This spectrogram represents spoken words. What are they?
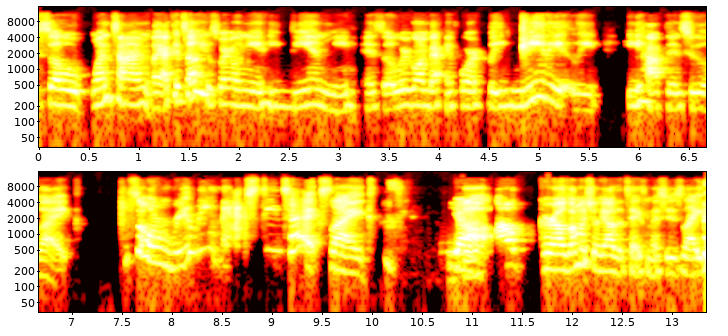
so one time, like I could tell he was flirting with me and he DM'd me. And so we are going back and forth, but immediately he hopped into like some really nasty texts. Like, y'all, uh, I'll, girls, I'm gonna show y'all the text message. Like,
